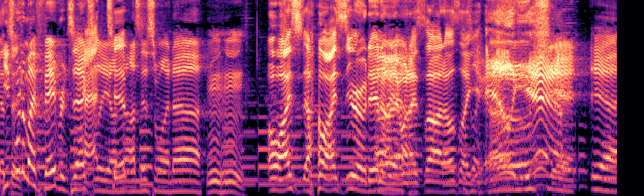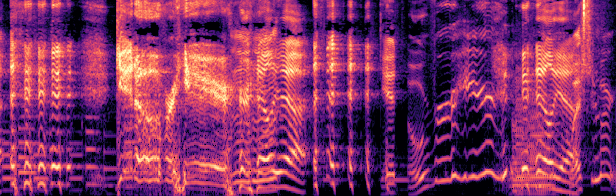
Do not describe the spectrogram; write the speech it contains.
He's the one of my favorites actually on, tips. on this one. Uh, mm-hmm. Oh, I oh I zeroed in Oh, on yeah. it when I saw it. I was like, like, hell oh, yeah. shit. Yeah. Get over here. Mm-hmm. Hell yeah. Get over here? Hell yeah. Question mark.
